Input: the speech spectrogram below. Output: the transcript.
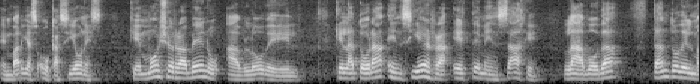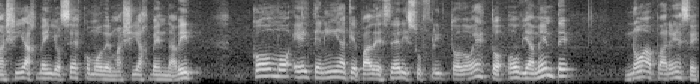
en varias ocasiones que Moshe Rabenu habló de él, que la Torah encierra este mensaje, la boda tanto del Mashiach ben Yosef como del Mashiach ben David, cómo él tenía que padecer y sufrir todo esto. Obviamente no aparece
